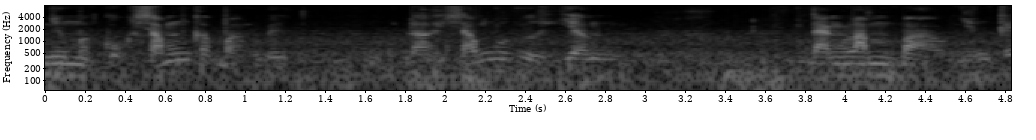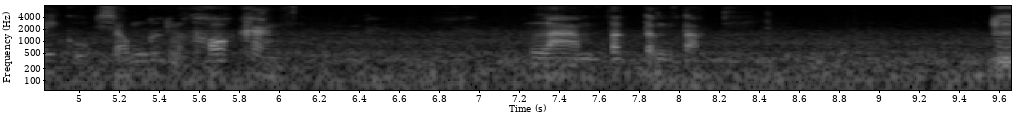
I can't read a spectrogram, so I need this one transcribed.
nhưng mà cuộc sống các bạn biết đời sống của người dân đang lâm vào những cái cuộc sống rất là khó khăn làm tất tần tật.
